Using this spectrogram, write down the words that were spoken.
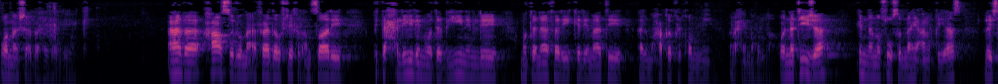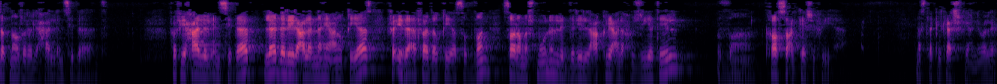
وما شابه ذلك. هذا حاصل ما أفاده الشيخ الأنصاري بتحليل وتبيين لمتناثر كلمات المحقق القمي رحمه الله. والنتيجة إن نصوص النهي عن القياس ليست ناظرة لحال الانسداد. ففي حال الانسداد لا دليل على النهي عن القياس فإذا أفاد القياس الظن صار مشمولا للدليل العقلي على حجية الظن خاصة على الكاشفية. مسلك الكشف يعني ولا؟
